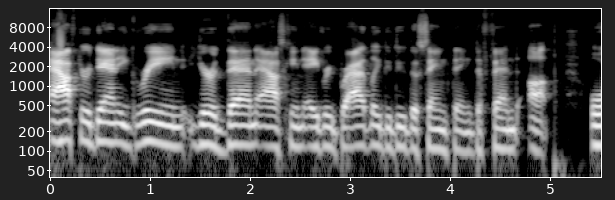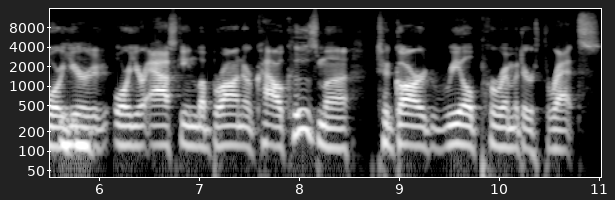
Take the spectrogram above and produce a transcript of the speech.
after Danny Green, you're then asking Avery Bradley to do the same thing, defend up, or mm-hmm. you're or you're asking LeBron or Kyle Kuzma to guard real perimeter threats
